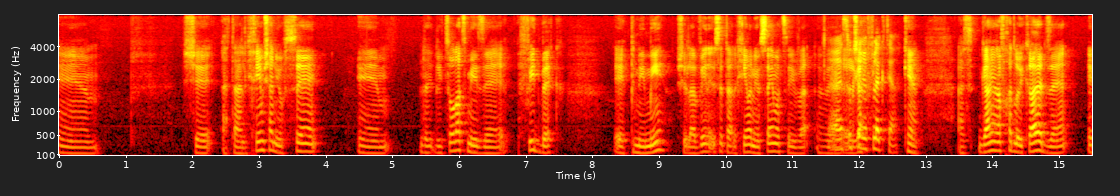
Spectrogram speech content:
אמ, שהתהליכים שאני עושה אמ, ליצור לעצמי איזה פידבק אה, פנימי, של להבין איזה תהליכים אני עושה עם עצמי. ו... אה, סוג של רפלקציה. כן. אז גם אם אף אחד לא יקרא את זה, אה,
